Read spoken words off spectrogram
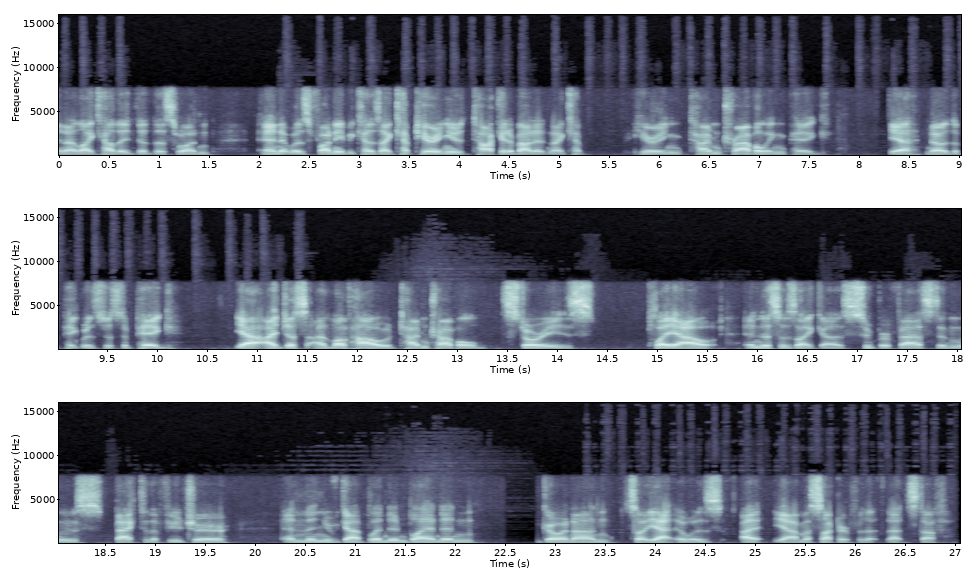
and I like how they did this one. And it was funny because I kept hearing you talking about it, and I kept hearing time traveling pig. Yeah, no, the pig was just a pig. Yeah, I just I love how time travel stories play out, and this was like a super fast and loose Back to the Future, and then you've got Blendin Blandin going on. So yeah, it was I yeah I'm a sucker for that that stuff.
